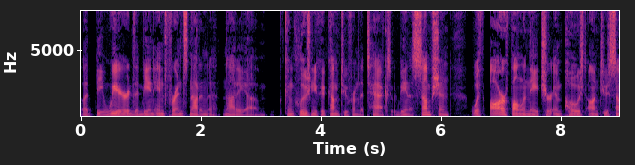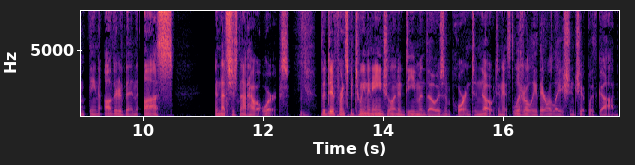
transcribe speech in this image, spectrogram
That'd be weird. That'd be an inference, not, an, not a uh, conclusion you could come to from the text. It would be an assumption with our fallen nature imposed onto something other than us and that's just not how it works. Mm-hmm. The difference between an angel and a demon, though, is important to note, and it's literally their relationship with God.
